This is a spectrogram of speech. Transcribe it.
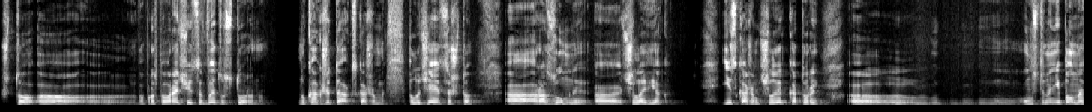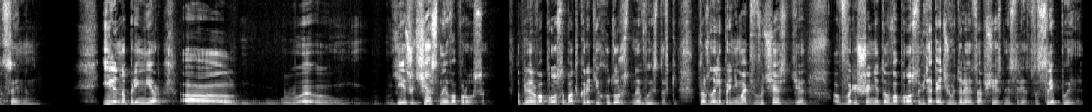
что вопрос поворачивается в эту сторону – Ну как же так, скажем, получается, что э, разумный э, человек и, скажем, человек, который э, умственно неполноценен. Или, например, э, э, есть же частные вопросы. Например, вопрос об открытии художественной выставки. Должны ли принимать в участие в решении этого вопроса, ведь опять же выделяются общественные средства, слепые.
